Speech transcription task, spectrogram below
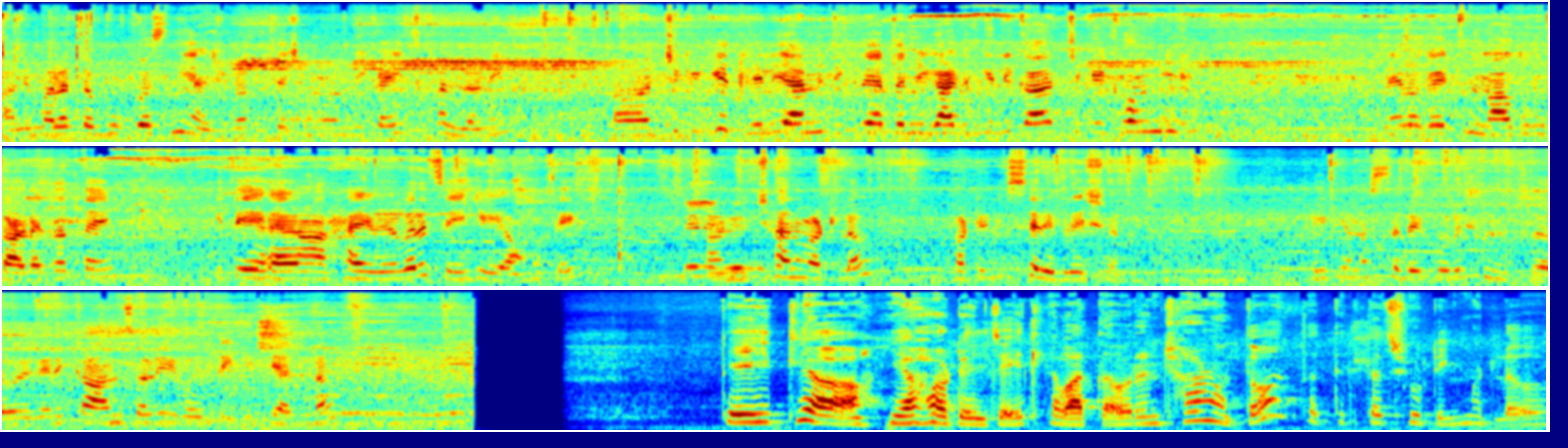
आणि मला तर भूकच नाही अजिबात त्याच्यामुळे मी काहीच खाल्लं नाही. चिकी घेतलेली आहे आम्ही तिकडे. आता मी गाडीत गेली का? चिकी खाऊन गेली नाही बघा इथून मागून गाड्या जात आहे. इथे ह्या हायवेवरच आहे हे हॉटेल आणि छान वाटलं. हॉटेल सेलिब्रेशन इथे मस्त डेकोरेशनचं वगैरे काम चालू आहे बहुतेक इथे आता. ते इथल्या या हॉटेलच्या इथलं वातावरण छान होतं. तर तिथलं शूटिंग म्हटलं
